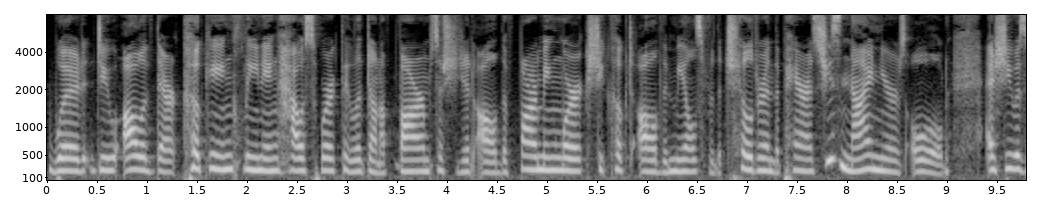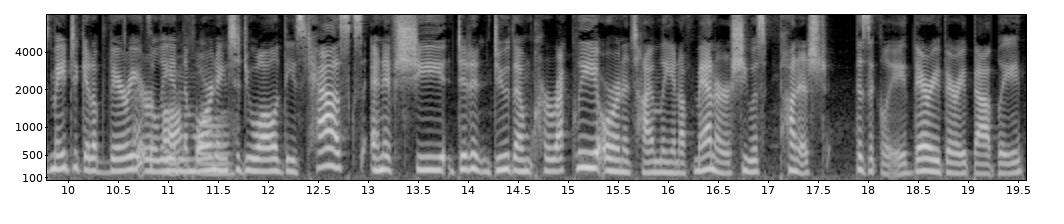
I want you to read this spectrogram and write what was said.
would do all of their cooking, cleaning, housework. They lived on a farm, so she did all the farming work. She cooked all the meals for the children, the parents. She's nine years old, and she was made to get up very That's early in the morning to do all of these tasks. And if she didn't do them correctly or in a timely enough manner, she was punished physically very, very badly.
